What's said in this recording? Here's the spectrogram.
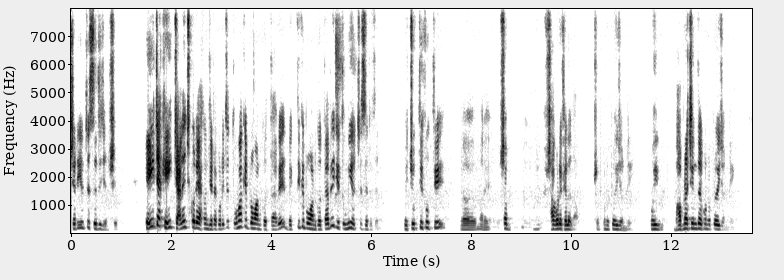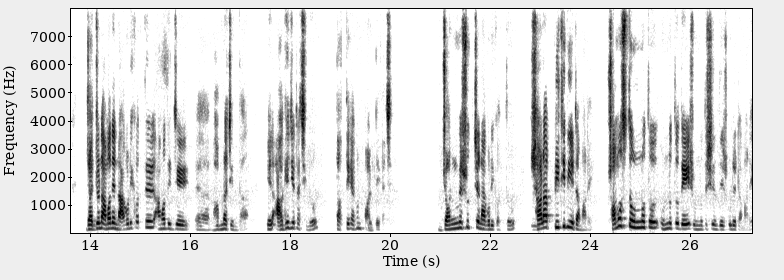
সেটাই হচ্ছে সিটিজেনশিপ এইটাকেই চ্যালেঞ্জ করে এখন যেটা করেছে, তোমাকে প্রমাণ করতে হবে, ব্যক্তিকে প্রমাণ করতে হবে যে তুমি হচ্ছে সিটিজেন ওই চুক্তি ফুক্তি মানে সব সাগরে ফেলে দাও, সব কোনো প্রয়োজন নেই। ওই ভাবনা চিন্তার কোনো প্রয়োজন নেই। যার জন্য আমাদের নাগরিকত্বের আমাদের যে ভাবনা চিন্তা, এর আগে যেটা ছিল, তার থেকে এখন পাল্টে গেছে। জন্মসূত্রে নাগরিকত্ব, সারা পৃথিবী এটা মানে। সমস্ত উন্নত উন্নত দেশ, উন্নতশীল দেশগুলো এটা মানে।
